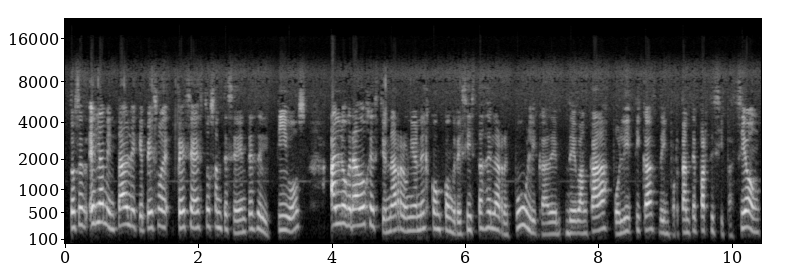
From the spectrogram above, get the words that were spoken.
Entonces, es lamentable que pese a estos antecedentes delictivos, han logrado gestionar reuniones con congresistas de la República, de, de, bancadas políticas de importante participación.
